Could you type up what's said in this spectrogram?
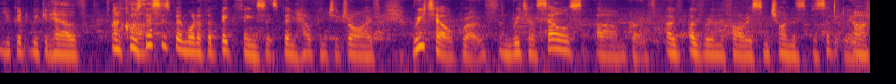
you could we could have and of course uh, this has been one of the big things that's been helping to drive retail growth and retail sales um, growth over, over, in the far east and china specifically. Oh,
